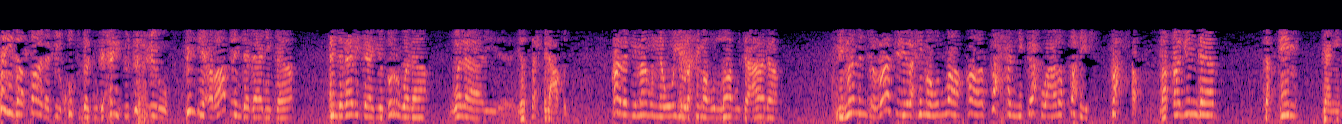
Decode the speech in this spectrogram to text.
فإذا طالت الخطبة بحيث تشعر في الإعراض عند ذلك عند ذلك يضر ولا ولا يصح العقد. قال الإمام النووي رحمه الله تعالى الإمام الرافعي رحمه الله قال صح النكاح على الصحيح. صح. ما قال يندب. تقديم يعني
